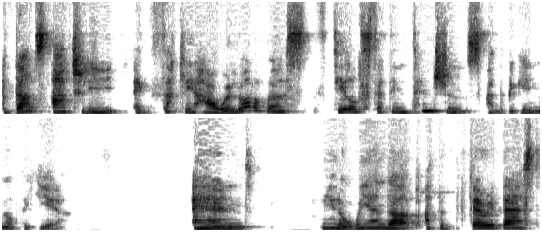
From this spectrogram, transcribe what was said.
that's actually exactly how a lot of us still set intentions at the beginning of the year. And, you know, we end up at the very best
